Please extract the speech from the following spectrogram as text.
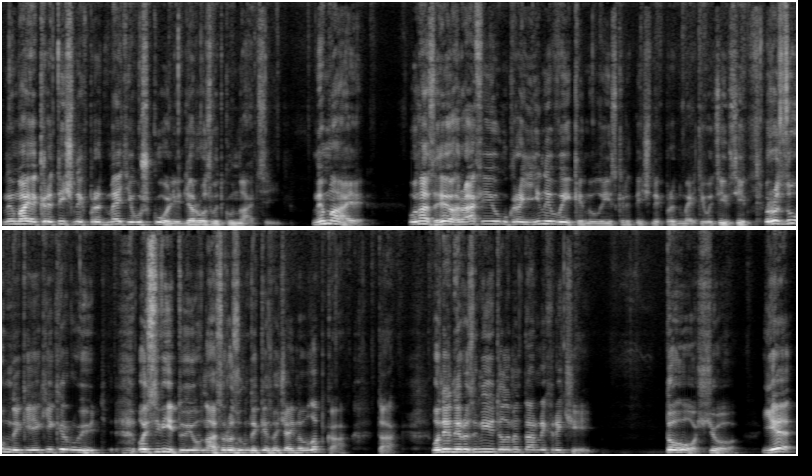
немає критичних предметів у школі для розвитку нації. Немає. У нас географію України викинули із критичних предметів. Оці всі розумники, які керують освітою в нас, розумники, звичайно, в лапках. Так. Вони не розуміють елементарних речей. Того, що є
